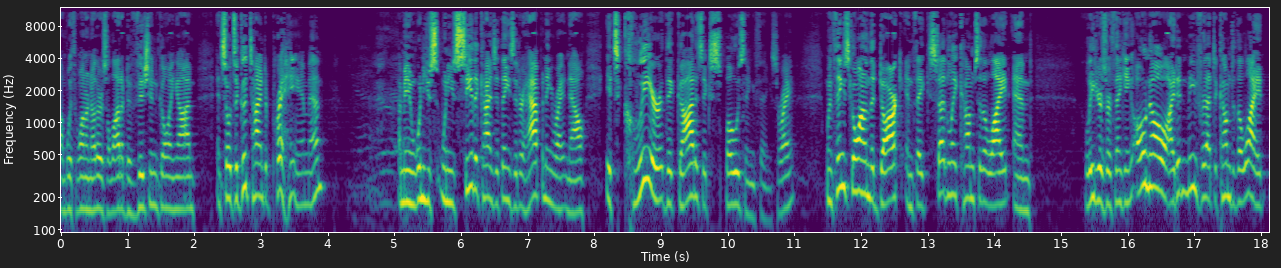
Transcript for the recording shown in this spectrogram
um, with one another. There's a lot of division going on, and so it's a good time to pray. Amen. I mean, when you when you see the kinds of things that are happening right now, it's clear that God is exposing things, right? When things go on in the dark and they suddenly come to the light and leaders are thinking, "Oh no, I didn't mean for that to come to the light."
